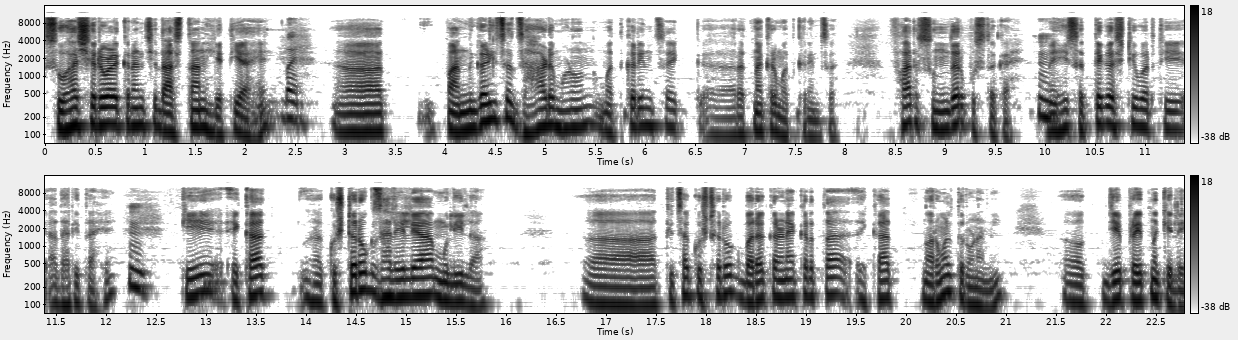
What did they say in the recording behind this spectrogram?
सुहास शिरवळकरांची दास्तान येते आहे. पानगळीचं झाड म्हणून मतकरींचं एक रत्नाकर मतकरींचं. फार सुंदर पुस्तक आहे म्हणजे ही सत्यगोष्टीवरती आधारित आहे. की एका कुष्ठरोग झालेल्या मुलीला तिचा कुष्ठरोग बरं करण्याकरता एका नॉर्मल तरुणाने जे प्रयत्न केले.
